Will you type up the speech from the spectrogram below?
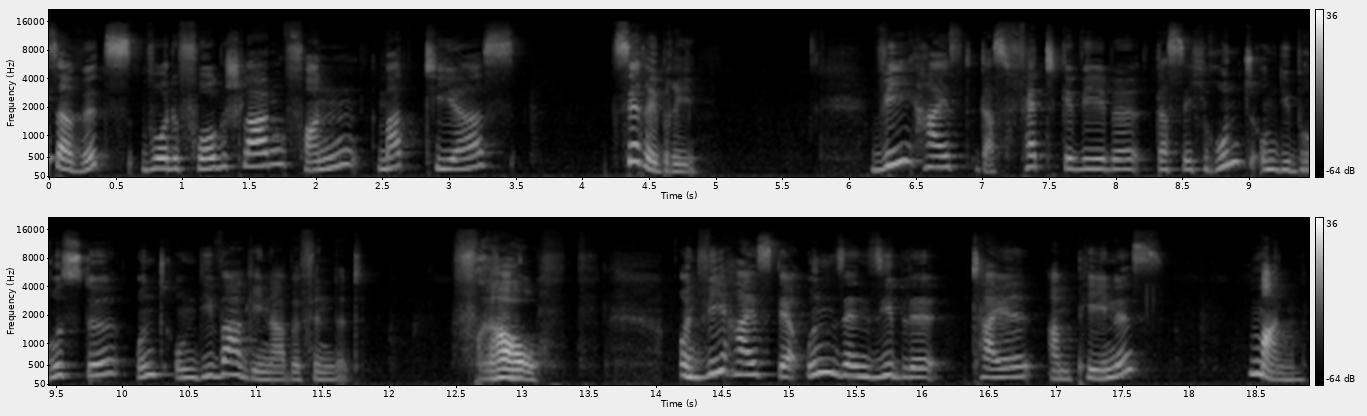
Dieser Witz wurde vorgeschlagen von Matthias Cerebri. Wie heißt das Fettgewebe, das sich rund um die Brüste und um die Vagina befindet? Frau. Und wie heißt der unsensible Teil am Penis? Mann.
